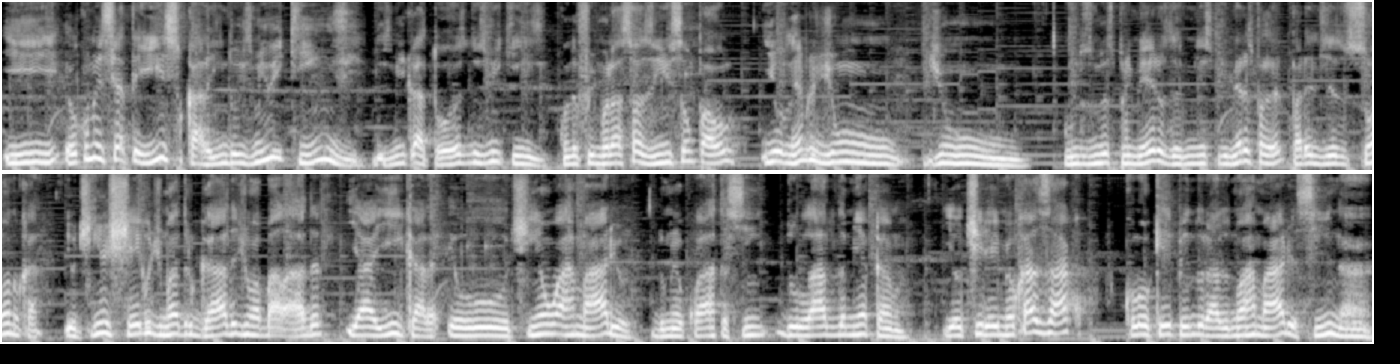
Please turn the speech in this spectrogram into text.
E eu comecei a ter isso, cara, em 2015, 2014, 2015, quando eu fui morar sozinho em São Paulo. E eu lembro de um de um um dos meus primeiros, das minhas primeiras para- paralisias do sono, cara. Eu tinha chego de madrugada de uma balada e aí, cara, eu tinha o armário do meu quarto assim do lado da minha cama. E eu tirei meu casaco coloquei pendurado no armário, assim, na,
